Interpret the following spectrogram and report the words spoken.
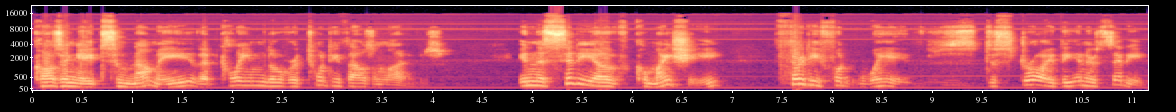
causing a tsunami that claimed over 20,000 lives. In the city of Kamaishi, 30 foot waves destroyed the inner city,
